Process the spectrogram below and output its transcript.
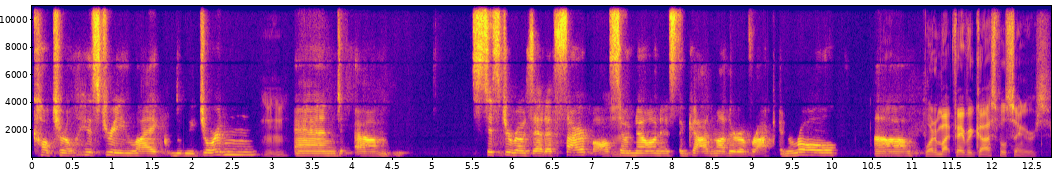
cultural history, like Louis Jordan mm-hmm. and um, Sister Rosetta Tharpe, also mm-hmm. known as the godmother of rock and roll. Um, One of my favorite gospel singers.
